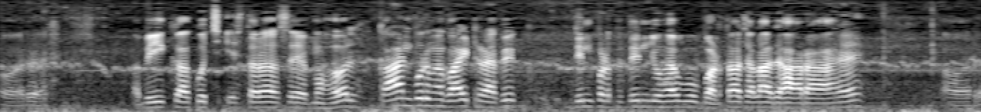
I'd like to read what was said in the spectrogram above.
और अभी का कुछ इस तरह से माहौल। कानपुर में भाई ट्रैफ़िक दिन प्रतिदिन जो है वो बढ़ता चला जा रहा है। और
